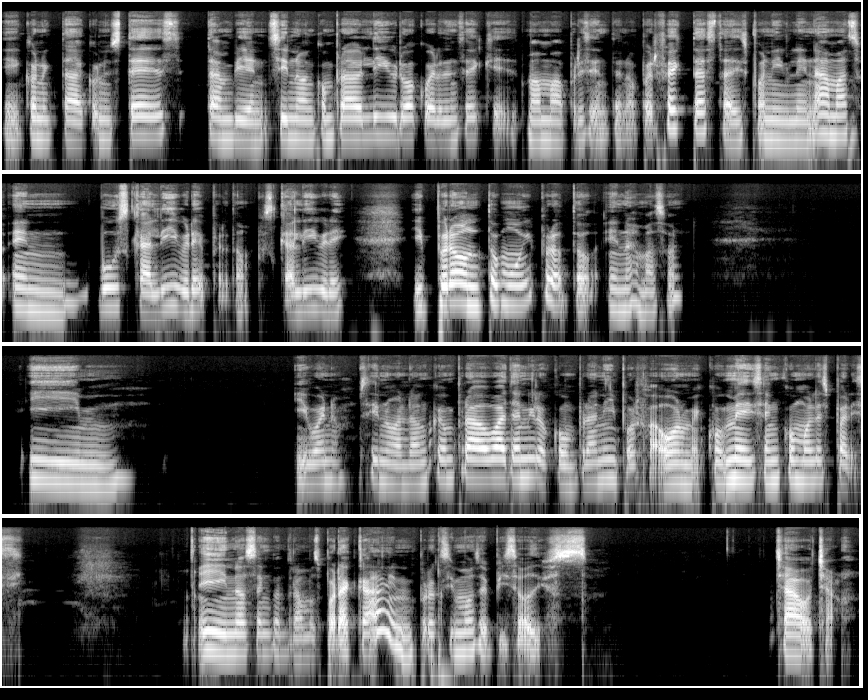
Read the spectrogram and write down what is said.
eh, conectada con ustedes. También, si no han comprado el libro, acuérdense que Mamá Presente No Perfecta está disponible en Amazon, en Busca Libre, perdón, Busca Libre, y pronto, muy pronto, en Amazon. Y, y bueno, si no lo han comprado, vayan y lo compran y por favor me, me dicen cómo les parece. Y nos encontramos por acá en próximos episodios. Chao, chao.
